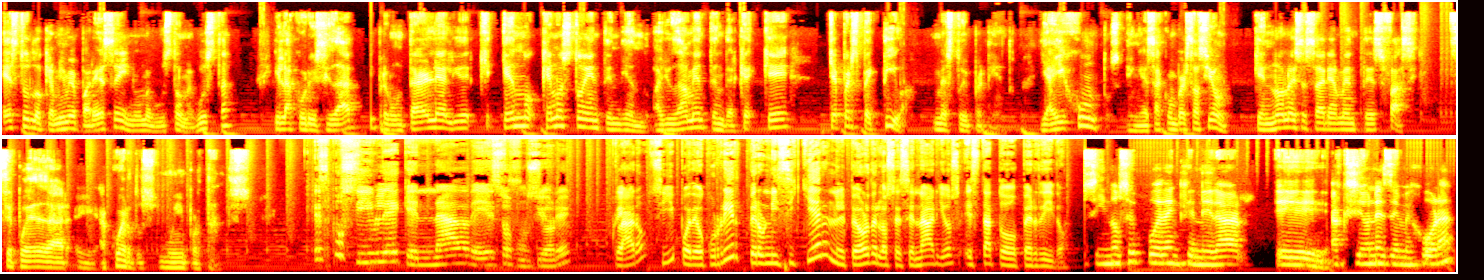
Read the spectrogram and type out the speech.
esto es lo que a mí me parece y no me gusta o me gusta. Y la curiosidad y preguntarle al líder, ¿qué, no, qué no estoy entendiendo? Ayúdame a entender qué, qué, qué perspectiva me estoy perdiendo. Y ahí juntos, en esa conversación, que no necesariamente es fácil, se puede dar eh, acuerdos muy importantes. ¿Es posible que nada de eso funcione? Claro, sí, puede ocurrir, pero ni siquiera en el peor de los escenarios está todo perdido. Si no se pueden generar eh, acciones de mejora,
